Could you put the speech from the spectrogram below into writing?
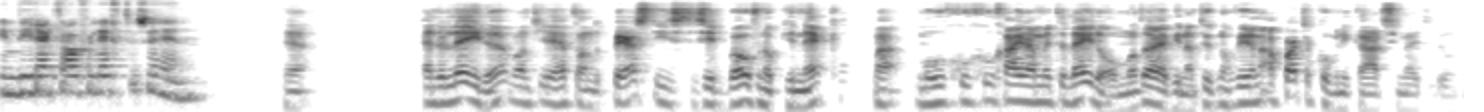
in direct overleg tussen hen. Ja. En de leden, want je hebt dan de pers, die zit bovenop je nek. Maar hoe, hoe, hoe ga je dan met de leden om? Want daar heb je natuurlijk nog weer een aparte communicatie mee te doen.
